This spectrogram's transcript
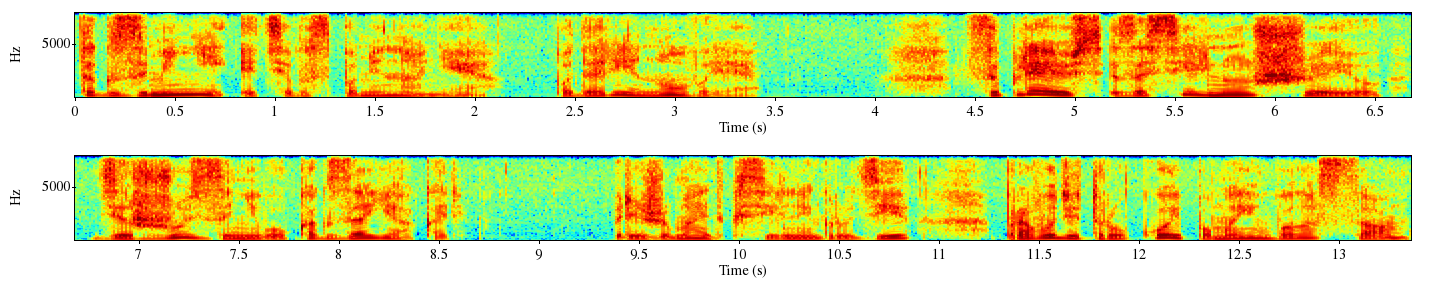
Так замени эти воспоминания, подари новые, Цепляюсь за сильную шею, держусь за него, как за якорь. Прижимает к сильной груди, проводит рукой по моим волосам,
